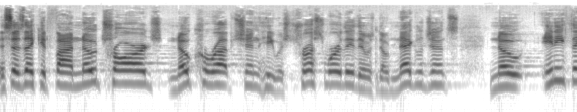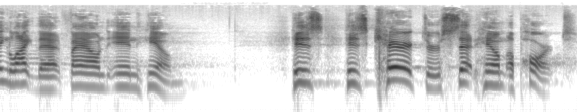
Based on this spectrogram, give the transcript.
It says they could find no charge, no corruption. He was trustworthy. There was no negligence, no anything like that found in him. His, his character set him apart.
